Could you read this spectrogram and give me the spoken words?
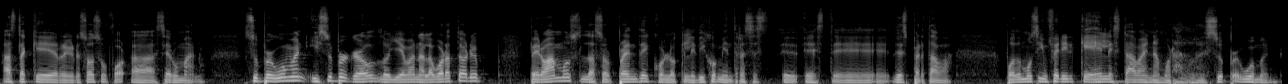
hasta que regresó a su ser humano. Superwoman y Supergirl lo llevan al laboratorio, pero Amos la sorprende con lo que le dijo mientras eh, este, despertaba. Podemos inferir que él estaba enamorado de Superwoman.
